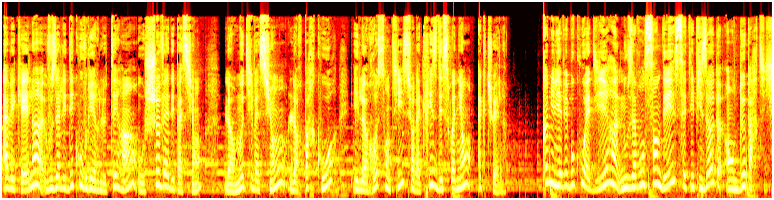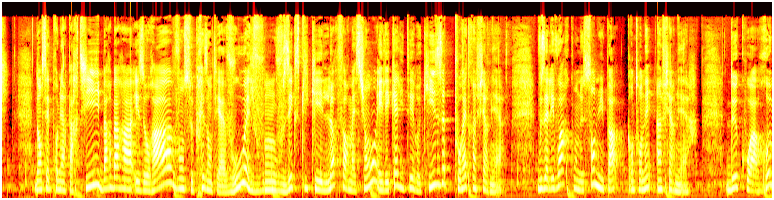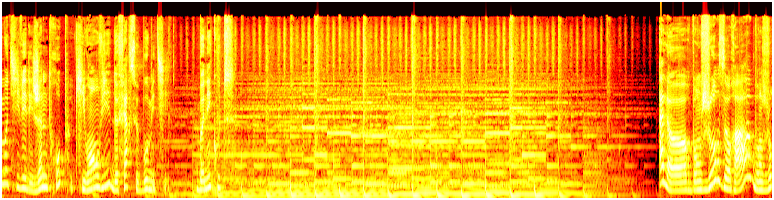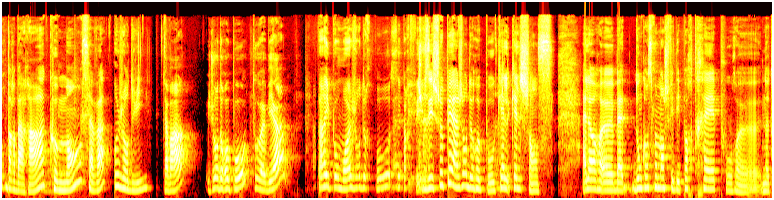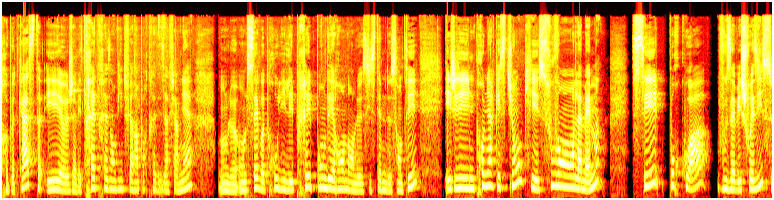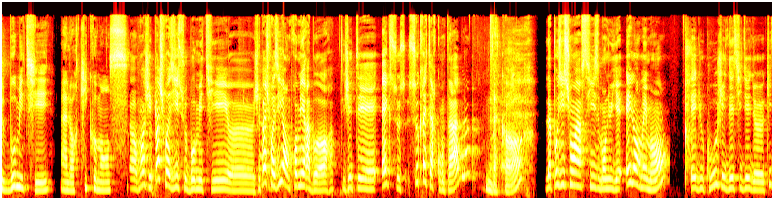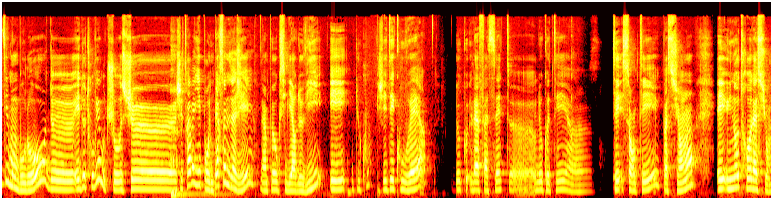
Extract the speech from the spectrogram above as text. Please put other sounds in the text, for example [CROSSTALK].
Avec elles, vous allez découvrir le terrain au chevet des patients, leur motivation, leur parcours et leurs ressentis sur la crise des soignants actuelle. Comme il y avait beaucoup à dire, nous avons scindé cet épisode en deux parties. Dans cette première partie, Barbara et Zora vont se présenter à vous, elles vont vous expliquer leur formation et les qualités requises pour être infirmière. Vous allez voir qu'on ne s'ennuie pas quand on est infirmière. De quoi remotiver les jeunes troupes qui ont envie de faire ce beau métier. Bonne écoute Alors, bonjour Zora, bonjour Barbara, comment ça va aujourd'hui? Ça va? Jour de repos, tout va bien? Pareil pour moi, jour de repos, c'est parfait. Je vous ai chopé un jour de repos, quelle, quelle chance alors, euh, bah, donc en ce moment, je fais des portraits pour euh, notre podcast et euh, j'avais très très envie de faire un portrait des infirmières. On le, on le sait, votre rôle, il est prépondérant dans le système de santé. Et j'ai une première question qui est souvent la même c'est pourquoi vous avez choisi ce beau métier. Alors, qui commence? Alors, moi, j'ai pas choisi ce beau métier. Euh, j'ai pas choisi en premier abord. J'étais ex-secrétaire comptable. D'accord. La position assise m'ennuyait énormément. Et du coup, j'ai décidé de quitter mon boulot et de trouver autre chose. j'ai travaillé pour une personne âgée, un peu auxiliaire de vie. Et du coup, j'ai découvert la facette, euh, le côté euh, c'est santé, patient, et une autre relation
